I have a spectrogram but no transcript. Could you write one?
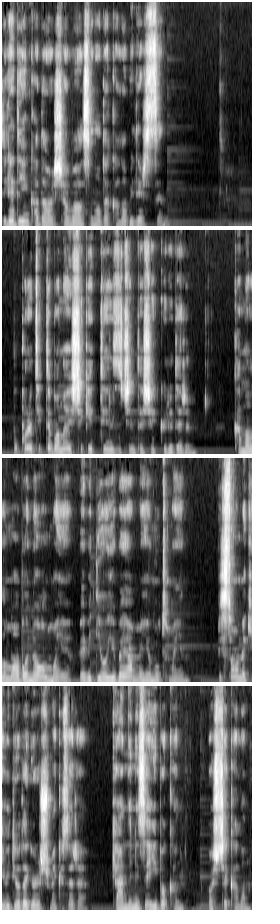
Dilediğin kadar Şavasana'da kalabilirsin. Bu pratikte bana eşlik ettiğiniz için teşekkür ederim. Kanalıma abone olmayı ve videoyu beğenmeyi unutmayın. Bir sonraki videoda görüşmek üzere. Kendinize iyi bakın. Hoşçakalın.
